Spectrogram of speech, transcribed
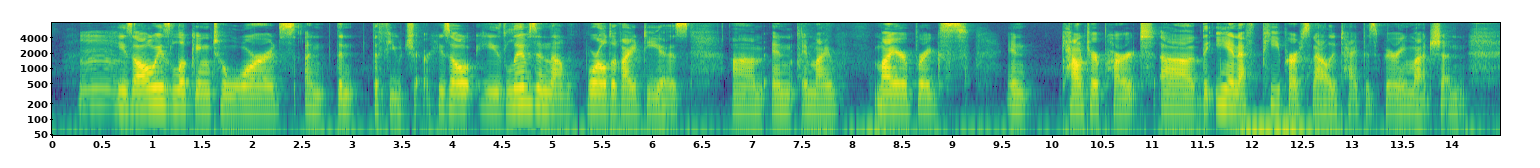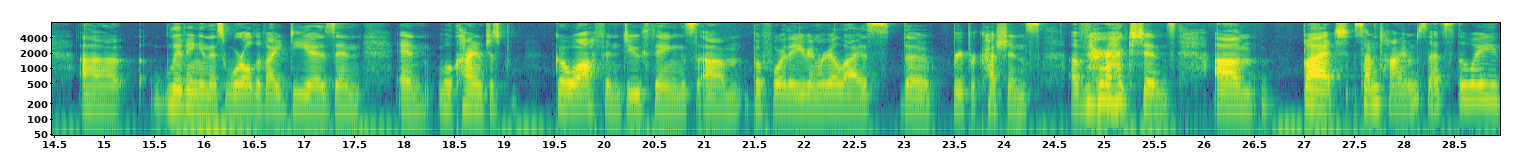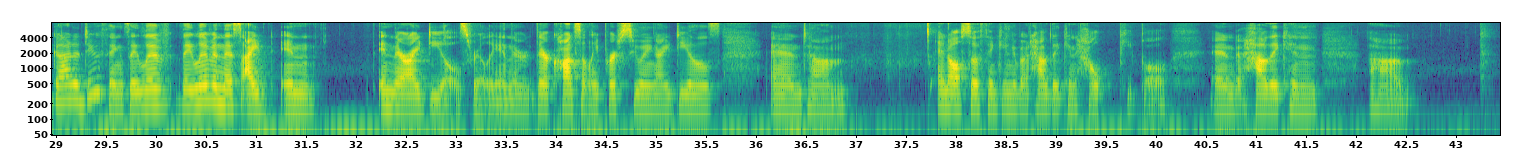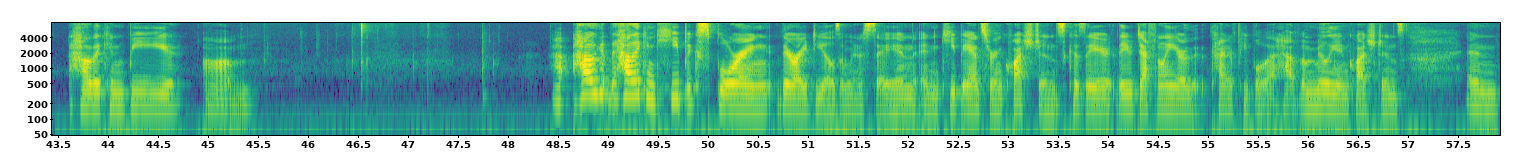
He's always looking towards an, the, the future. He's he lives in the world of ideas. Um, in in my Meyer Briggs in counterpart, uh, the ENFP personality type is very much an uh, living in this world of ideas and and will kind of just go off and do things um, before they even realize the repercussions of their actions. Um, but sometimes that's the way you got to do things. They live they live in this i in in their ideals really, and they're they're constantly pursuing ideals, and um, and also thinking about how they can help people and how they can um, how they can be um, how how they can keep exploring their ideals. I'm going to say and and keep answering questions because they they definitely are the kind of people that have a million questions and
